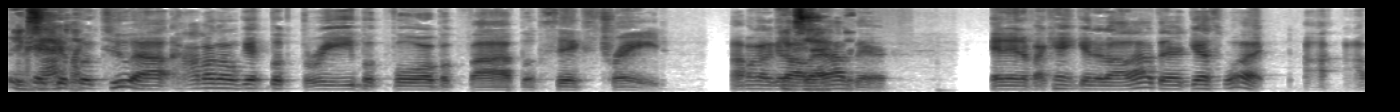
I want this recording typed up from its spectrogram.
Can't get book two out. How am I gonna get book three, book four, book five, book six trade? How am I gonna get all that out there? And then if I can't get it all out there, guess what? I, I,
